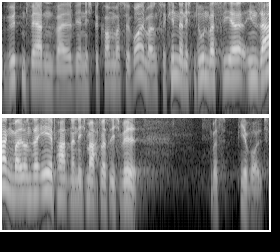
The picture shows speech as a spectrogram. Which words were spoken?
wütend werden, weil wir nicht bekommen, was wir wollen, weil unsere Kinder nicht tun, was wir ihnen sagen, weil unser Ehepartner nicht macht, was ich will, was ihr wollt.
